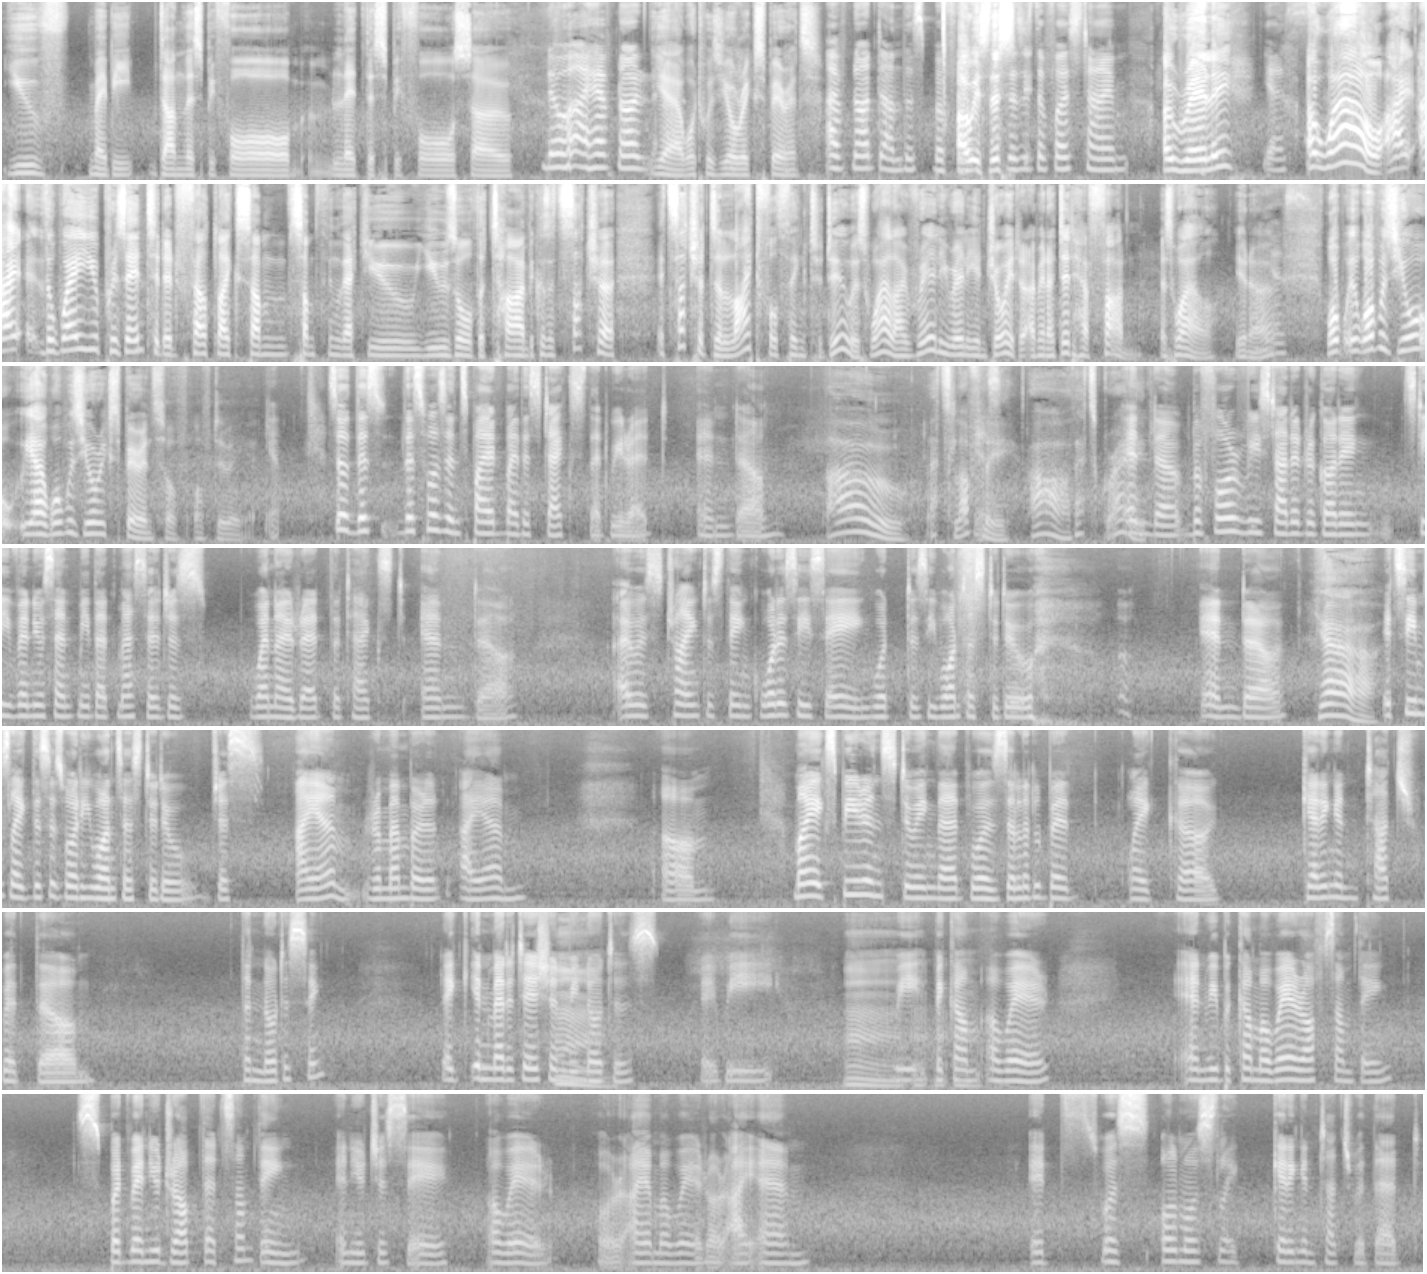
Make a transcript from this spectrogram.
you've maybe done this before led this before so No, I have not. yeah what was your experience I've not done this before. Oh, is this- This is the first time. oh really Yes. Oh wow! I, I, the way you presented it felt like some something that you use all the time because it's such a it's such a delightful thing to do as well. I really really enjoyed it. I mean, I did have fun as well. You know, Yes. what what was your yeah what was your experience of, of doing it? Yeah. So this this was inspired by this text that we read, and um, Oh, that's lovely. Ah, that's great. and uh, before we started recording, Steve, when you sent me that message, is when I read the text, and uh, I was trying to think, what is he saying? What does he want us to do? and uh, yeah, it seems like this is what he wants us to do. Just I am. Remember, I am. Um, my experience doing that was a little bit like uh, getting in touch with um, the noticing. Like in meditation, we Mm. notice, eh, we Mm, we mm, mm, become mm. aware, and we become aware of something. But when you drop that something and you just say aware, or I am aware, or I am, it was almost like getting in touch with that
